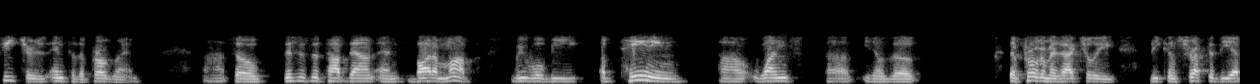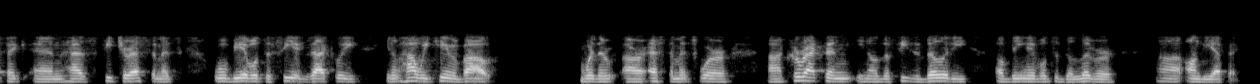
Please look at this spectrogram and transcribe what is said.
features into the program. Uh, so this is the top down and bottom up. We will be obtaining uh, once uh, you know the the program has actually deconstructed the epic and has feature estimates. We'll be able to see exactly you know how we came about, whether our estimates were uh, correct, and you know the feasibility of being able to deliver uh, on the epic.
